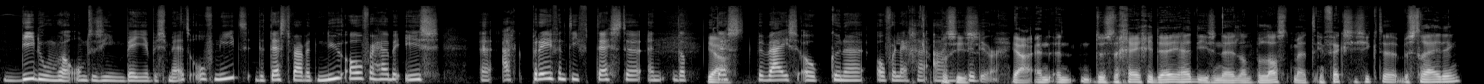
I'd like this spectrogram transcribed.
Die doen we om te zien, ben je besmet of niet. De test waar we het nu over hebben is uh, eigenlijk preventief testen en dat ja. testbewijs ook kunnen overleggen aan Precies. de deur. Ja, en, en dus de GGD hè, die is in Nederland belast met infectieziektebestrijding.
